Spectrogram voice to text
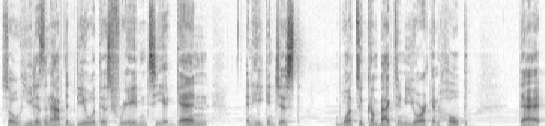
So he doesn't have to deal with this free agency again. And he can just want to come back to New York and hope that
